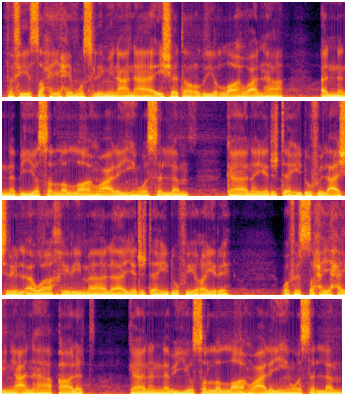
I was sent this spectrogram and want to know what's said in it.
ففي صحيح مسلم عن عائشة رضي الله عنها أن النبي صلى الله عليه وسلم كان يجتهد في العشر الأواخر ما لا يجتهد في غيره. وفي الصحيحين عنها قالت كان النبي صلى الله عليه وسلم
